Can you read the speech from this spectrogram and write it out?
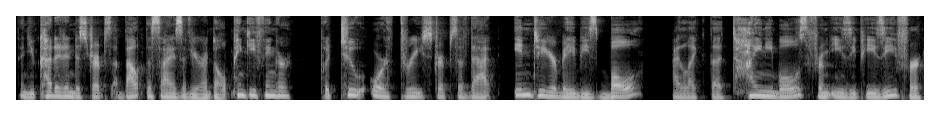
then you cut it into strips about the size of your adult pinky finger. Put two or three strips of that into your baby's bowl. I like the tiny bowls from ezpz for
